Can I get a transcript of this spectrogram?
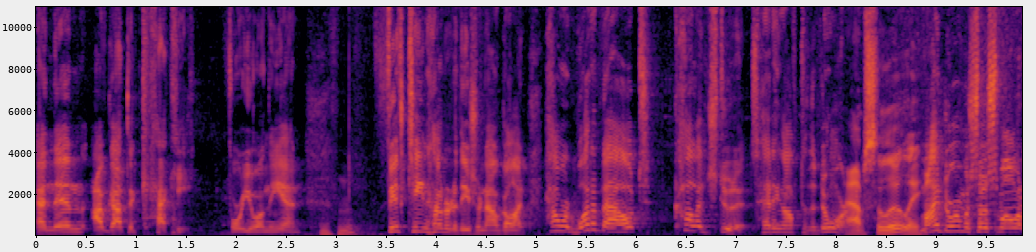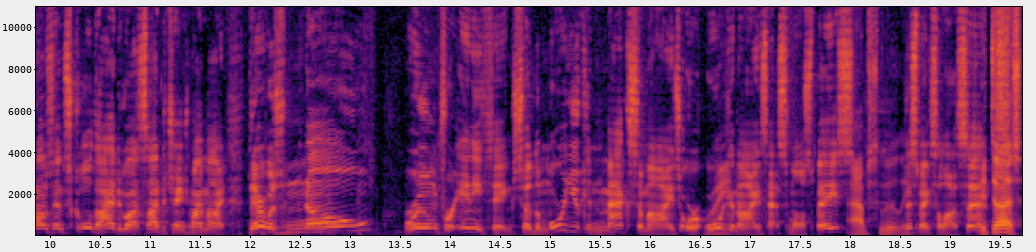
And then I've got the khaki for you on the end. 1,500 of these are now gone. Howard, what about college students heading off to the dorm? Absolutely. My dorm was so small when I was in school that I had to go outside to change my mind. There was no room for anything. So the more you can maximize or organize that small space, Absolutely. this makes a lot of sense. It does.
